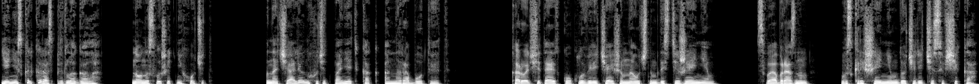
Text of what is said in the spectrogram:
Я несколько раз предлагала, но он и слышать не хочет. Вначале он хочет понять, как она работает. Король считает куклу величайшим научным достижением, своеобразным воскрешением дочери часовщика,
